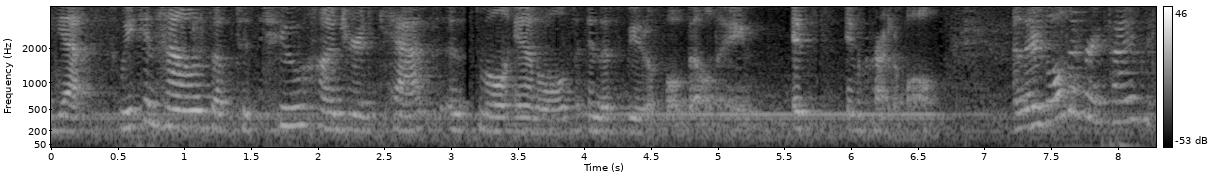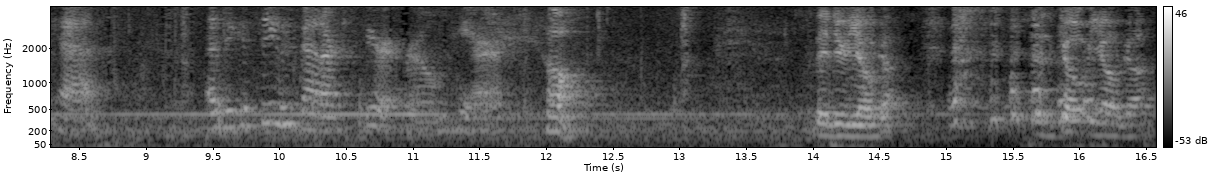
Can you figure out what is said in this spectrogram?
Yes, we can house up to 200 cats and small animals in this beautiful building. It's incredible. And there's all different kinds of cats. As you can see, we've got our spirit room here. Oh. They do yoga? Is goat yoga?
